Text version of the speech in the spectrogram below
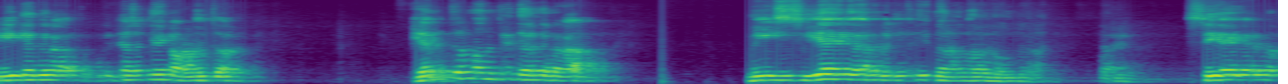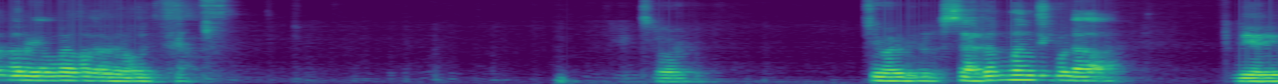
మీ దగ్గర just నేను అడుగుతాను ఎంతమంది దగ్గర మీ సిఐ గారు వెళ్ళి నంబర్లు ఉన్నారు? సిఐ గారి నంబర్ ఎవరెవరి దగ్గర చూడండి. సగం మంది కూడా లేరు.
